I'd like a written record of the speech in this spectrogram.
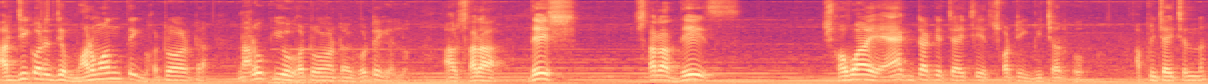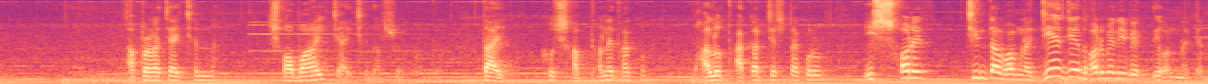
আরজিকরের যে মর্মান্তিক ঘটনাটা, নারকীয় ঘটনাটা ঘটে গেল। আর সারা দেশ সারা দেশ, সবাই এক ডাকে চাইছে সঠিক বিচার হোক। আপনি চাইছেন না? আপনারা চাইছেন না? সবাই চাইছে দর্শক তাই খুব সাবধানে থাকুন, ভালো থাকার চেষ্টা করুন। ঈশ্বরের চিন্তা ভাবনায় যে যে ধর্মেরই ব্যক্তি হন না কেন,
